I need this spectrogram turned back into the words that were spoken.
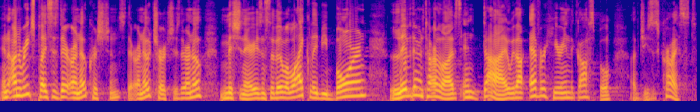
In unreached places, there are no Christians, there are no churches, there are no missionaries, and so they will likely be born, live their entire lives, and die without ever hearing the gospel of Jesus Christ.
